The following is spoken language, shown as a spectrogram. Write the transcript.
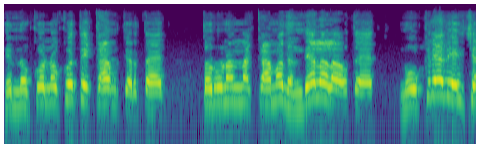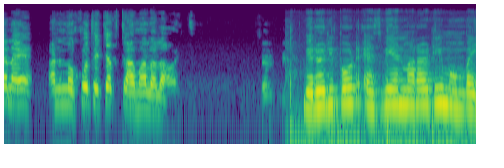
हे नको नको ते काम करतायत. तरुणांना कामधंद्याला लावतायत. नोकऱ्या द्यायच्या नाही आणि नको त्याच्यात कामाला लावायचं. Bureau report S B N Marathi Mumbai.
